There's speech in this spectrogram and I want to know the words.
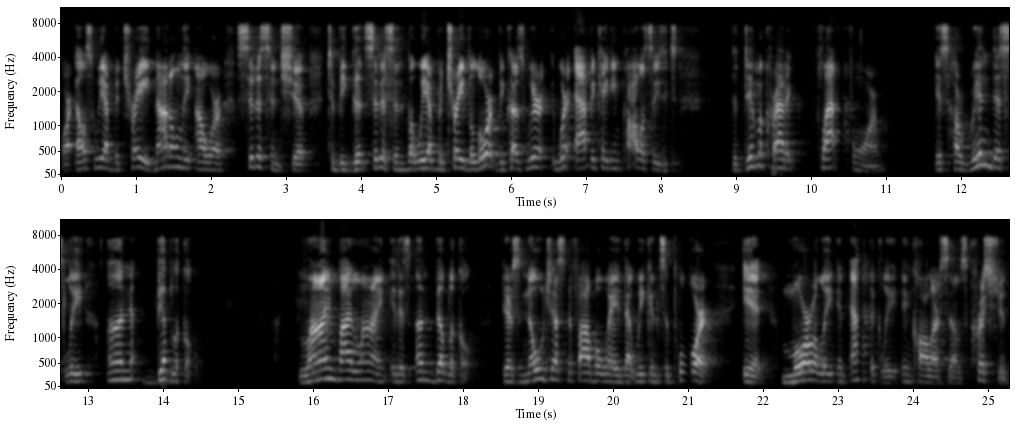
or else we have betrayed not only our citizenship to be good citizens, but we have betrayed the Lord because we're we're advocating policies. The Democratic platform is horrendously unbiblical. Line by line, it is unbiblical. There's no justifiable way that we can support it morally and ethically and call ourselves Christian.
